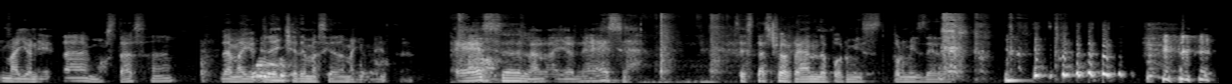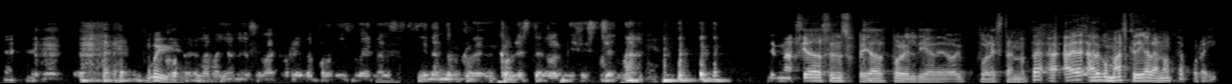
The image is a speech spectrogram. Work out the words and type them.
Mayonesa, mostaza. La mayo Uh. le eché demasiada mayonesa. Esa es la mayonesa. Se está chorreando por mis, por mis dedos. Muy bien. La mayonesa va corriendo por mis venas, llenando el co- colesterol mi sistema. Demasiada sensualidad por el día de hoy, por esta nota. ¿A- a- ¿Algo más que diga la nota por ahí?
